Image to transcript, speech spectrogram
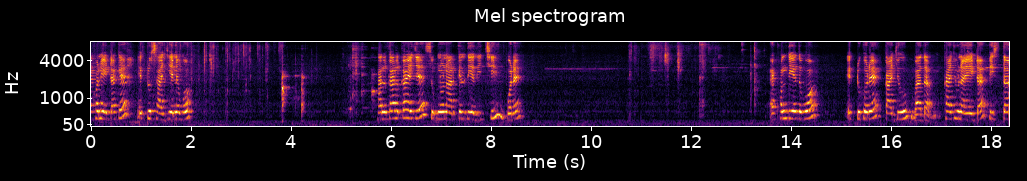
এখন এটাকে একটু সাজিয়ে নেব। হালকা হালকা এই যে শুকনো নারকেল দিয়ে দিচ্ছি উপরে। এখন দিয়ে দেবো একটু করে কাজু, বাদাম। কাজু না, এটা পিস্তা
